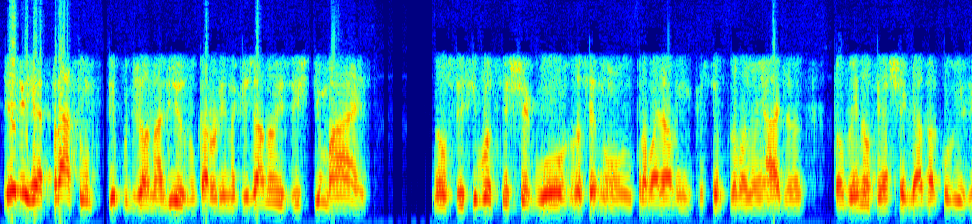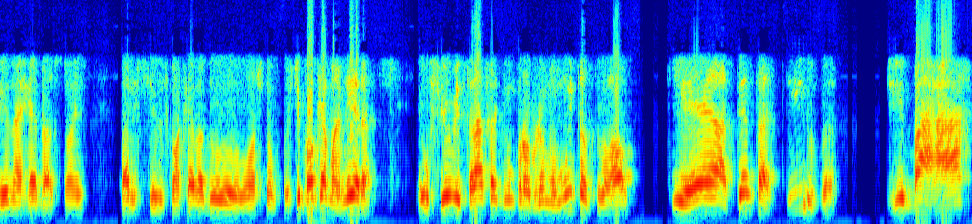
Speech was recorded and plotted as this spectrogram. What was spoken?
Ele retrata um tipo de jornalismo, Carolina, que já não existe mais. Não sei se você chegou, você não trabalhava em, sempre trabalhou em rádio, né? talvez não tenha chegado a conviver nas redações parecidas com aquela do Washington Post. De qualquer maneira, o filme trata de um problema muito atual, que é a tentativa de barrar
